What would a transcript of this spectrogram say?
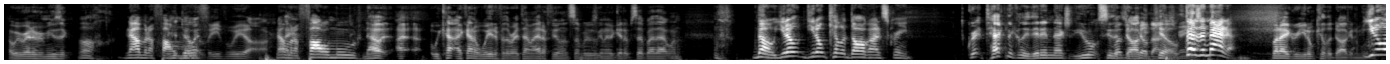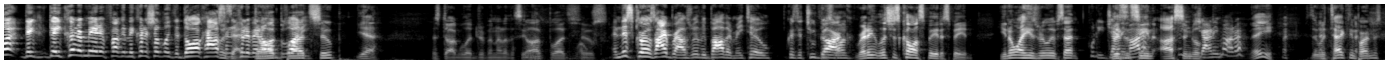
Are we ready for music? Ugh. Now I'm in a foul do mood. it. believe we are. Now I'm in a foul mood. Now, I, I we I kind of waited for the right time. I had a feeling somebody was gonna get upset by that one. No, you don't. You don't kill a dog on screen. Great. Technically, they didn't actually. You don't see the wasn't dog killed get on the killed, screen. Doesn't matter. but I agree. You don't kill the dog in the movie. You know what? They they could have made it fucking. They could have showed like the dog house, and it could have been all dog bloody. blood soup? yeah, there's dog blood dripping out of the ceiling. Dog blood soup. And this girl's eyebrows really bother me too because they're too dark. one? Ready? Let's just call a spade a spade. You know why he's really upset? What are you, he hasn't Mata? seen What are you, a single. Johnny Mata. Hey, with tag team partners,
